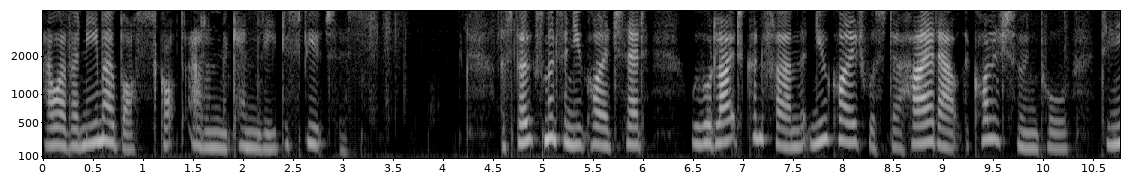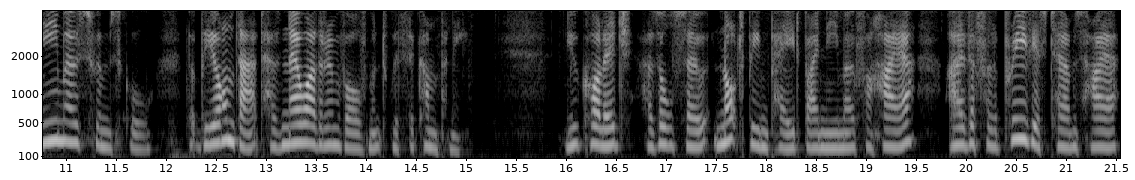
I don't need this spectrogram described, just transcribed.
However, Nemo boss Scott Allen Mackenzie disputes this. A spokesman for New College said, we would like to confirm that New College Worcester hired out the college swimming pool to Nemo Swim School, but beyond that has no other involvement with the company. New College has also not been paid by Nemo for hire, either for the previous term's hire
